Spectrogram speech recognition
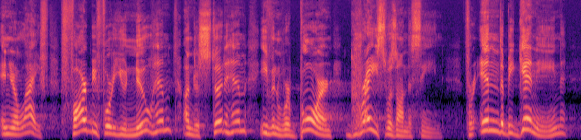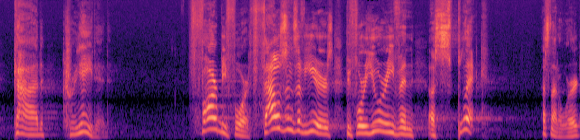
in your life. Far before you knew Him, understood Him, even were born, grace was on the scene. For in the beginning, God created. Far before, thousands of years before you were even a splick. That's not a word.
